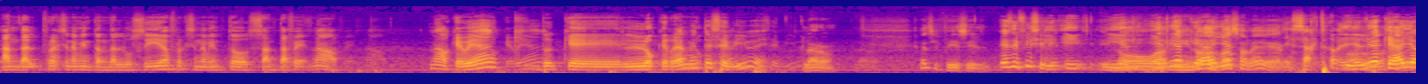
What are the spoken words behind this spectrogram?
Andal fraccionamiento Andalucía, fraccionamiento Santa Fe. No. No, que vean que lo que realmente se vive. Claro. Es difícil. Es difícil y, y, el, día que haya... Exactamente. y el día que haya...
